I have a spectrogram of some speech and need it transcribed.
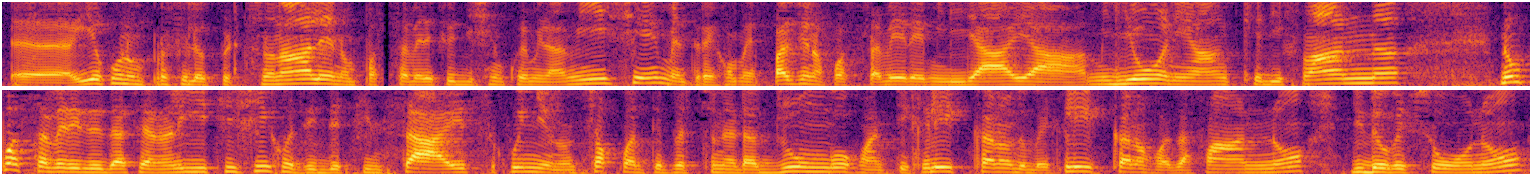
Eh, io con un profilo personale non posso avere più di 5.000 amici, mentre come pagina posso avere migliaia, milioni anche di fan, non posso avere dei dati analitici, cosiddetti insights, quindi non so quante persone raggiungo, quanti cliccano, dove cliccano, cosa fanno, di dove sono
